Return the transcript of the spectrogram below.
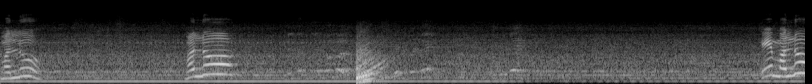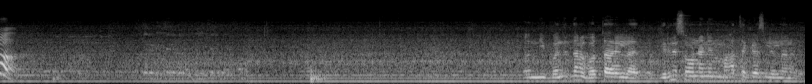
ಮಲ್ಲು? ಮಲ್ಲು? ಏ ಮಲ್ಲು. ನೀ ಬಂದಿದ್ದು ನನಗೆ ಗೊತ್ತಾಗಲಿಲ್ಲ ಗಿರಣಿ ಸೌಂಡ ನಿನ್ನ ಮಾತು ಕೇಳಿಸ್ಲಿಲ್ಲ ನನಗೆ.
